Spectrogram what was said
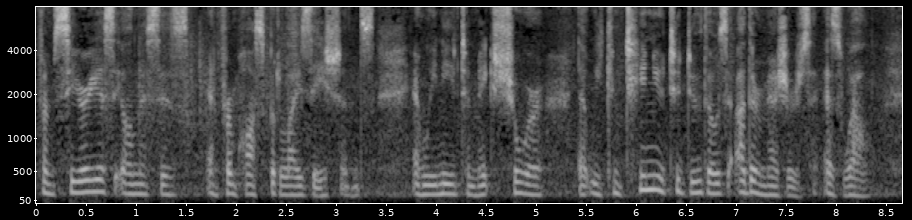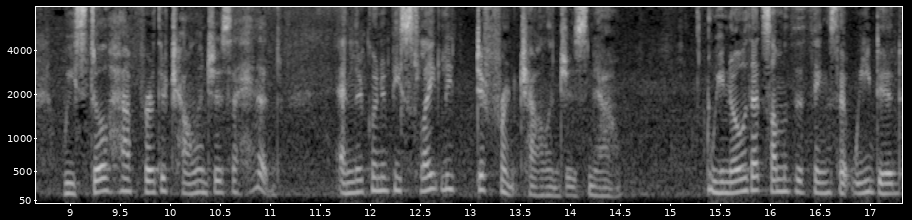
from serious illnesses and from hospitalizations. And we need to make sure that we continue to do those other measures as well. We still have further challenges ahead, and they're going to be slightly different challenges now. We know that some of the things that we did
